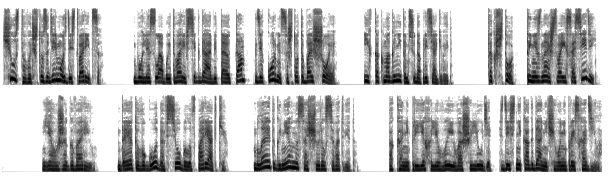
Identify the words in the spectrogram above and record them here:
«Чувствовать, что за дерьмо здесь творится!» Более слабые твари всегда обитают там, где кормится что-то большое. Их как магнитом сюда притягивает. Так что, ты не знаешь своих соседей?» Я уже говорил. До этого года все было в порядке. Блайт гневно сощурился в ответ. «Пока не приехали вы и ваши люди, здесь никогда ничего не происходило».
